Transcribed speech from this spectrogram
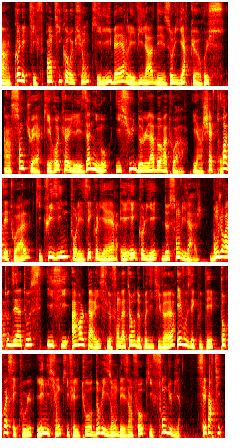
Un collectif anticorruption qui libère les villas des oligarques russes. Un sanctuaire qui recueille les animaux issus de laboratoires. Et un chef 3 étoiles qui cuisine pour les écolières et écoliers de son village. Bonjour à toutes et à tous, ici Harold Paris, le fondateur de Positiver, et vous écoutez Pourquoi c'est cool, l'émission qui fait le tour d'horizon des infos qui font du bien. C'est parti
